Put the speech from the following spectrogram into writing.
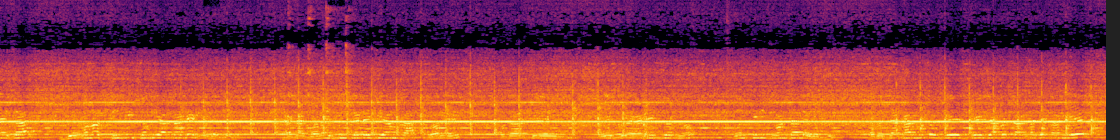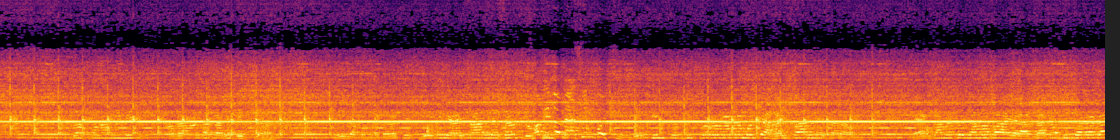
লেসার যে কোনো থ্রি ডি ছবি আপনাকে কেটে দেবে। একটা গণেশজি কেটেছি আমরা ঘরে ওটা হচ্ছে অ্যাডের জন্য পঁয়ত্রিশ ঘণ্টা লেগেছে। তবে দেখার মতো যে যে যাবে তার কাছে দাঁড়িয়ে দশ পনেরো মিনিট আধা ঘণ্টা তাকে দেখতে হবে। এইরকম এটা হচ্ছে থ্রি হাই পাওয়ার লেসার সবই তো দক্ষিণ চব্বিশ পরগনার মধ্যে হাই পাওয়ার লেসার হবে এক দামে তো জামা পাওয়া যায় আর টাকা দুশো টাকা।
